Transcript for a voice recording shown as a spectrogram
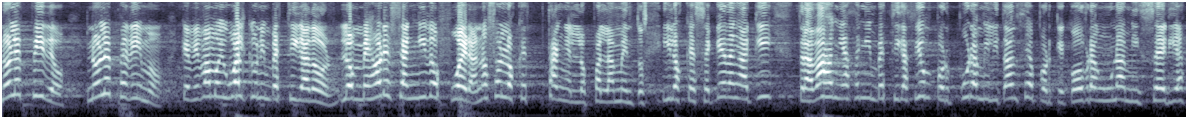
No les pido, no les pedimos que vivamos igual que un investigador. Los mejores se han ido fuera, no son los que están en los parlamentos. Y los que se quedan aquí trabajan y hacen investigación por pura militancia porque cobran una miseria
